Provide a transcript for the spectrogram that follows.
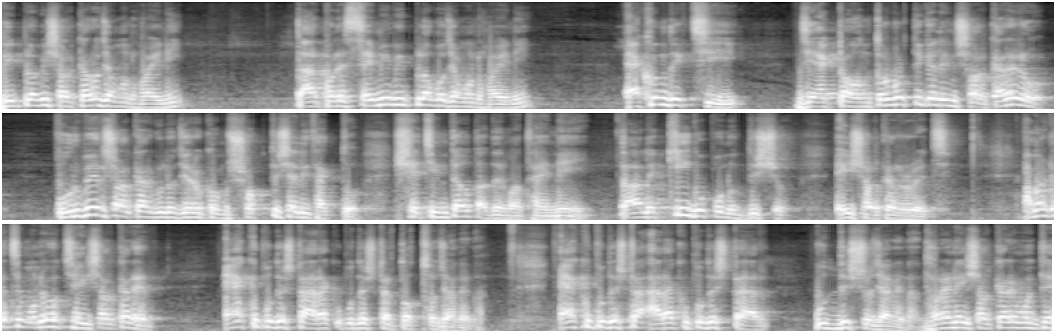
বিপ্লবী সরকারও যেমন হয়নি, তারপরে সেমি বিপ্লবও যেমন হয়নি, এখন দেখছি যে একটা অন্তর্বর্তীকালীন সরকারেরও পূর্বের সরকারগুলো যেরকম শক্তিশালী থাকতো, সে চিন্তাও তাদের মাথায় নেই। তাহলে কি গোপন উদ্দেশ্য এই সরকার রয়েছে? আমার কাছে মনে হচ্ছে এই সরকারের এক উপদেষ্টা আর এক উপদেষ্টার তথ্য জানে না। এক উপদেষ্টা আর এক উপদেষ্টার উদ্দেশ্য জানে না। ধরেন এই সরকারের মধ্যে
